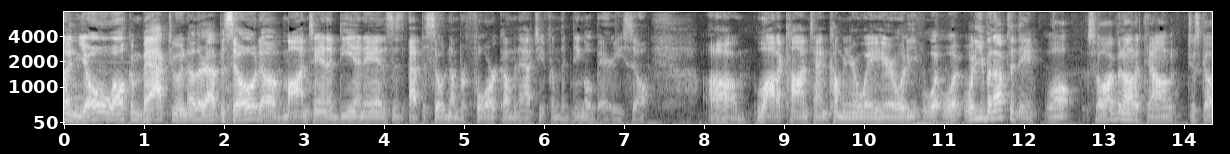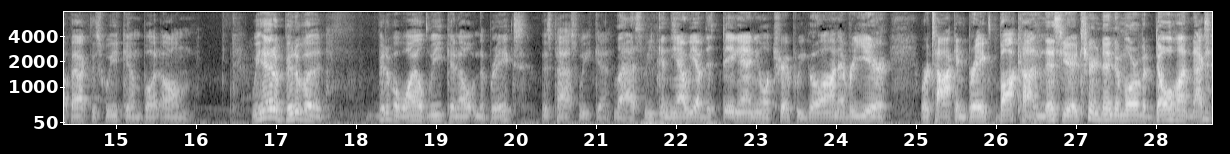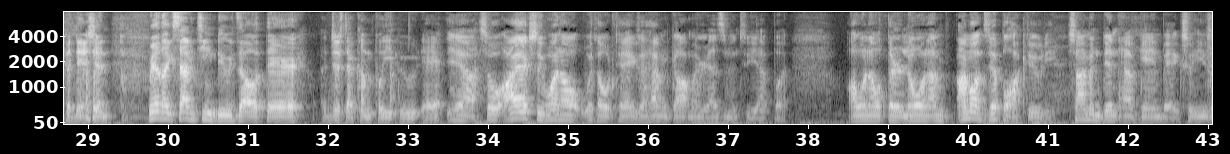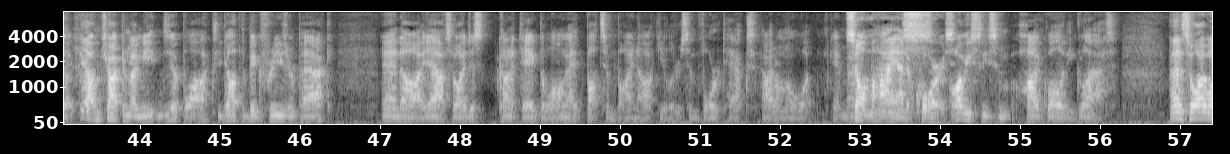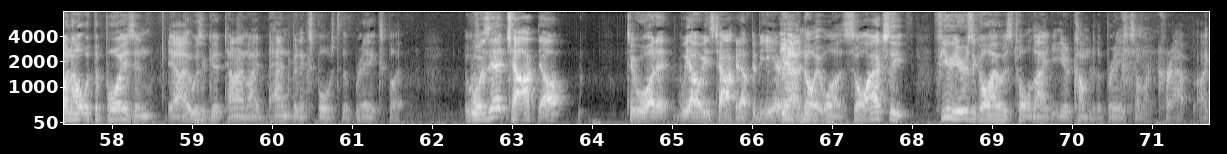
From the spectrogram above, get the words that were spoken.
Yo, welcome back to another episode of Montana DNA. This is episode number four coming at you from the Dingleberry. So, um, a lot of content coming your way here. What do you what what what have you been up to, Dane? Well, so I've been out of town. Just got back this weekend, but um, we had a bit of a bit of a wild weekend out in the breaks this past weekend. Last weekend, yeah, we have this big annual trip we go on every year. We're talking breaks, buck hunting. This year it turned into more of a doe hunting expedition. we had like 17 dudes out there. Just a complete hoot, hey? Yeah, so I actually went out without tags. I haven't got my residency yet, but I went out there knowing I'm I'm on Ziploc duty. Simon didn't have game bags, so he's like, "Yeah, I'm chucking my meat in Ziplocs." He got the big freezer pack, and uh, yeah, so I just kind of tagged along. I bought some binoculars, some Vortex. I don't know what. Something high end, of course. obviously some high quality glass. And so I went out with the boys, and yeah, it was a good time. I hadn't been exposed to the breaks, but it Was it chalked up to what it we always chalk it up to be? Or? yeah, no, it was. So I actually, a few years ago, I was told I you're coming to the breaks. I'm like, crap, I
